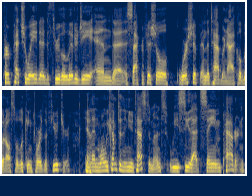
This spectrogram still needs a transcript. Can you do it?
perpetuated through the liturgy and uh, sacrificial worship in the tabernacle, but also looking towards the future. Yeah. And then when we come to the New Testament, we see that same pattern.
